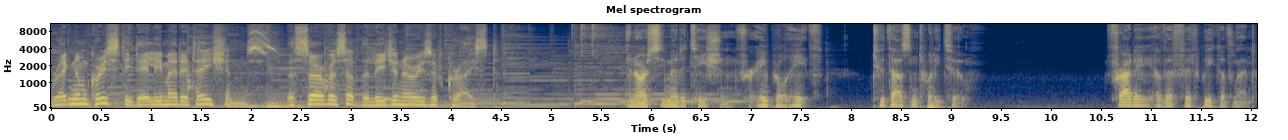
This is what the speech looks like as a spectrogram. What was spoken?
Regnum Christi Daily Meditations, the service of the Legionaries of Christ. An RC Meditation for April 8th, 2022. Friday of the fifth week of Lent.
